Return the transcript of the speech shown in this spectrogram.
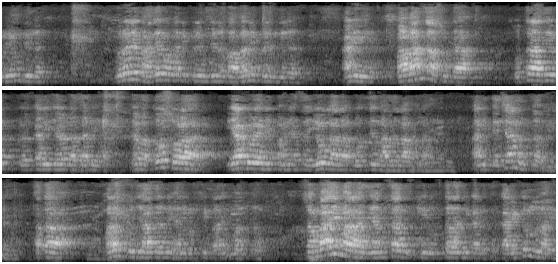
प्रेम दिलं. गुरुजी महादेव बाबांनी प्रेम दिलं बाबांनी प्रेम दिलं. आणि बाबांचा सुद्धा उत्तराधिकारी जेव्हा झाले तेव्हा तो सोहळा या डोळ्याने पाहण्याचा योग आला बोधले महाराजांना आपला आणि त्याच्यानंतर आता परमपूज्य आदरणीय हरिभक्ती महंत संभाजी महाराज यांचा देखील उत्तराधिकाऱ्याचा कार्यक्रम जो आहे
